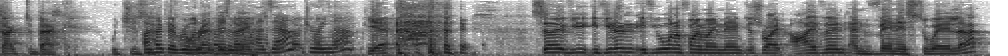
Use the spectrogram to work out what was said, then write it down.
back to back, which is. I a hope everyone had their notepads out during that. Yeah. so if you if you don't if you want to find my name, just write Ivan and Venezuela,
